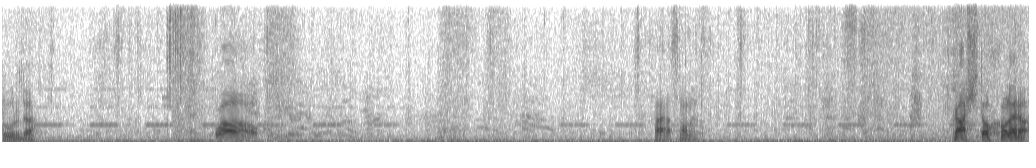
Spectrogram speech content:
Kurde. Wow. Zaraz, moment. Gaś to, cholera.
